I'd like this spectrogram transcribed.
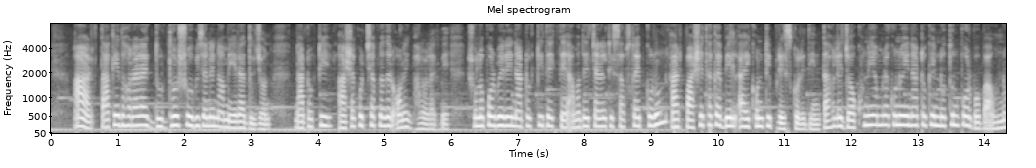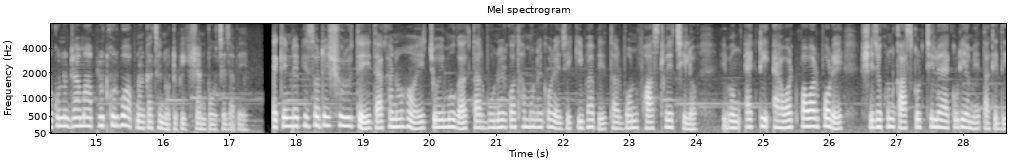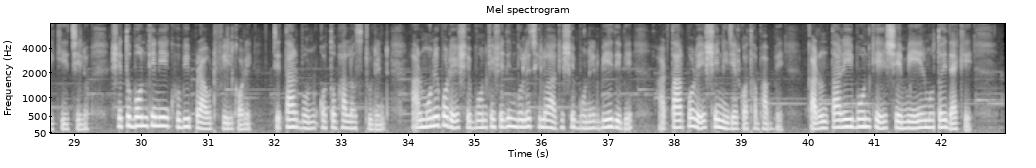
আর তাকে ধরার এক দুর্ধর্ষ অভিযানে নামে এরা দুজন। নাটকটি আশা করছি আপনাদের অনেক ভালো লাগবে। ষোলো পর্বের এই নাটকটি দেখতে আমাদের চ্যানেলটি সাবস্ক্রাইব করুন আর পাশে থাকা বেল আইকনটি প্রেস করে দিন। তাহলে যখনই আমরা কোনো এই নাটকের নতুন পর্ব বা অন্য কোনো ড্রামা আপলোড করব, আপনার কাছে নোটিফিকেশান পৌঁছে যাবে। সেকেন্ড এপিসোডের শুরুতেই দেখানো হয় চৈমুগাক তার বোনের কথা মনে করে যে কীভাবে তার বোন ফার্স্ট হয়েছিল এবং একটি অ্যাওয়ার্ড পাওয়ার পরে সে যখন কাজ করছিল অ্যাকোরিয়ামে তাকে দেখিয়েছিল। সে তো বোনকে নিয়ে খুবই প্রাউড ফিল করে যে তার বোন কত ভালো স্টুডেন্ট আর মনে পড়ে সে বোনকে সেদিন বলেছিল আগে সে বোনের বিয়ে দিবে আর তারপরে সে নিজের কথা ভাববে। কারণ তার এই বোনকে সে মেয়ের মতোই দেখে।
